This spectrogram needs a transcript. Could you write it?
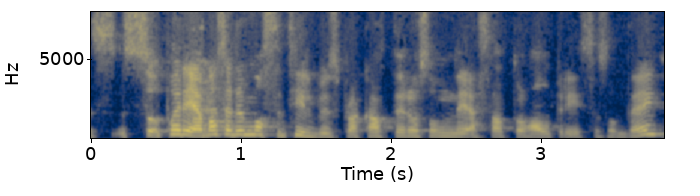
så på Rema ser du masse tilbudsplakater og sånn nedsatt og halv pris og sånne ting.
